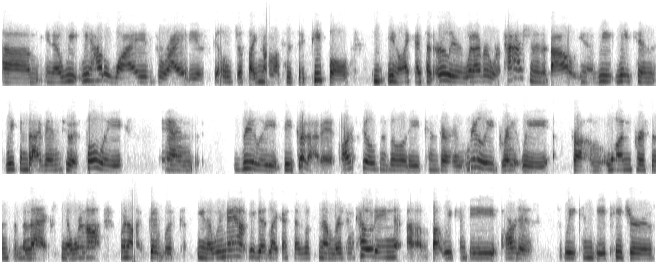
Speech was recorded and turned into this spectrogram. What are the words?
Um, you know, we, we have a wide variety of skills, just like non-autistic people. You know, like I said earlier, whatever we're passionate about, you know, we, we can we can dive into it fully and really be good at it. Our skills and ability can vary really greatly from one person to the next. You know, we're not we're not good with you know we may not be good like I said with numbers and coding, uh, but we can be artists, we can be teachers,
